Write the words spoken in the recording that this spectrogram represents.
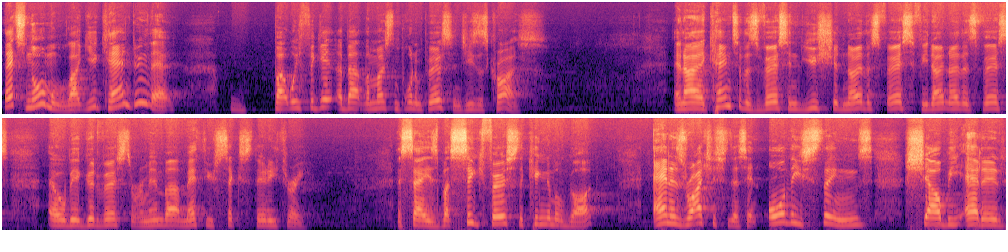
that's normal. Like you can do that. But we forget about the most important person, Jesus Christ. And I came to this verse, and you should know this verse. If you don't know this verse, it will be a good verse to remember Matthew 6 33. It says, But seek first the kingdom of God and his righteousness, and all these things shall be added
